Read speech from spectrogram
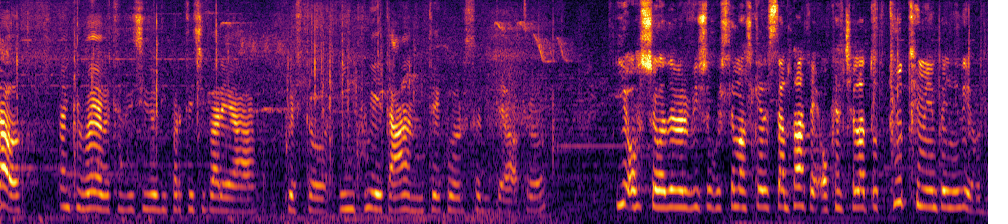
Ciao! Anche voi avete deciso di partecipare a questo inquietante corso di teatro? Io solo ad aver visto queste maschere stampate ho cancellato tutti i miei impegni di oggi.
